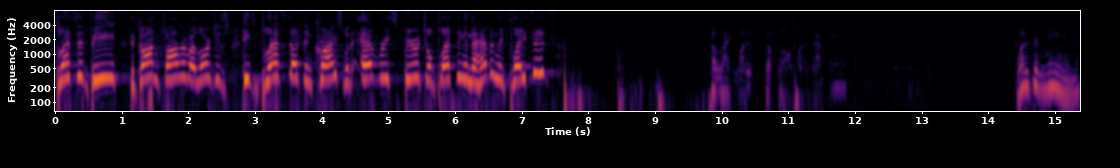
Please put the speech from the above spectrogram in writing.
Blessed be the God and Father of our Lord Jesus. He's blessed us in Christ with every spiritual blessing in the heavenly places. But, like, what, but Paul, what does that mean? What does it mean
